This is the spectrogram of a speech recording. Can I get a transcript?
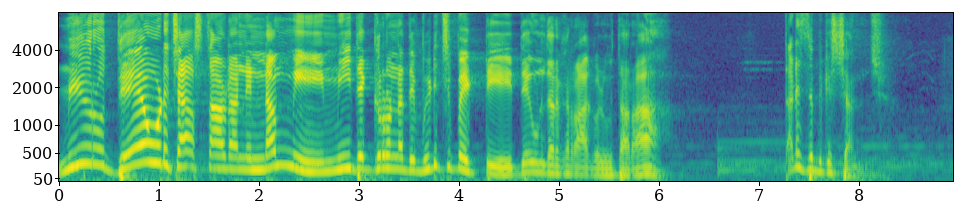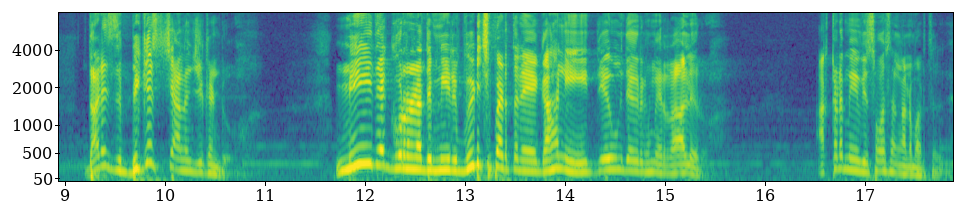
మీరు దేవుడు చేస్తాడని నమ్మి మీ దగ్గర ఉన్నది విడిచిపెట్టి దేవుని దగ్గర రాగలుగుతారా? That is the biggest challenge that is the biggest challenge you can do మీ దగ్గర ఉన్నది మీరు విడిచిపెడితేనే కానీ దేవుని దగ్గరకు మీరు రాలేరు. అక్కడ మీ విశ్వాసం కనబడుతుంది.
